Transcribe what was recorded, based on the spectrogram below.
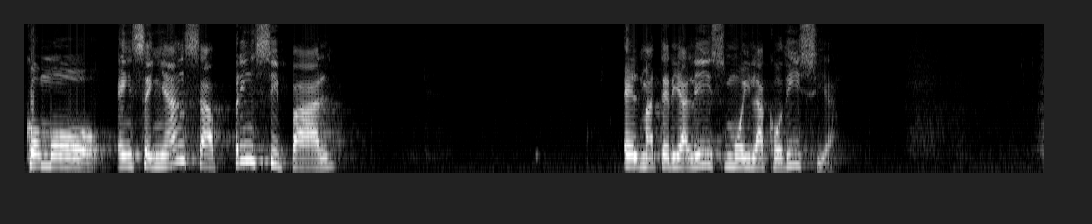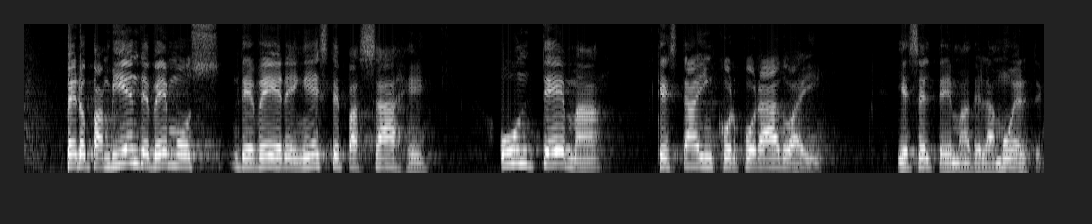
como enseñanza principal el materialismo y la codicia. Pero también debemos de ver en este pasaje un tema que está incorporado ahí, y es el tema de la muerte.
